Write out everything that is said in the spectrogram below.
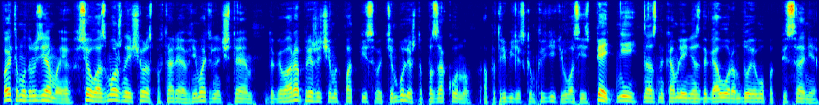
Поэтому, друзья мои, все возможно, еще раз повторяю, внимательно читаем договора, прежде чем их подписывать. Тем более, что по закону о потребительском кредите у вас есть 5 дней на ознакомление с договором до его подписания.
